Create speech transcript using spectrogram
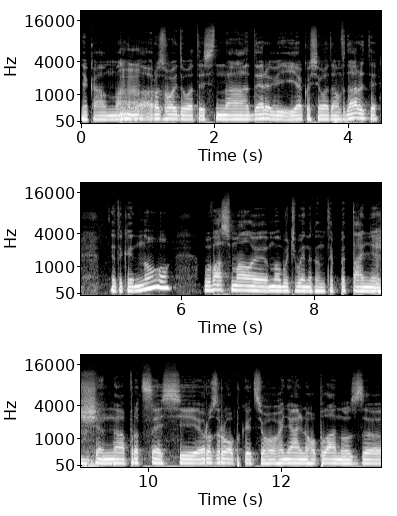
яка мала розгойдуватись на дереві і якось його там вдарити. Я такий, ну. У вас мали, мабуть, виникнути питання ще на процесі розробки цього геніального плану з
